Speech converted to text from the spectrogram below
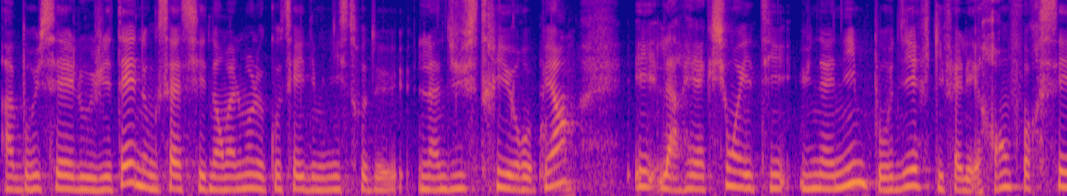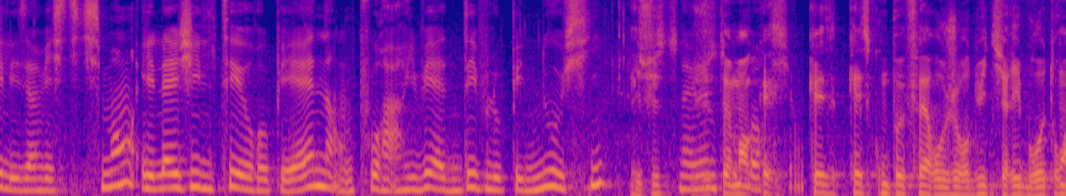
à Bruxelles où j'étais. Donc ça, c'est normalement le conseil des ministres de l'industrie européen. Et la réaction a été unanime pour dire qu'il fallait renforcer les investissements et l'agilité européenne pour arriver à développer nous aussi. Et juste, justement, qu'est-ce qu'on peut faire aujourd'hui? Thierry Breton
